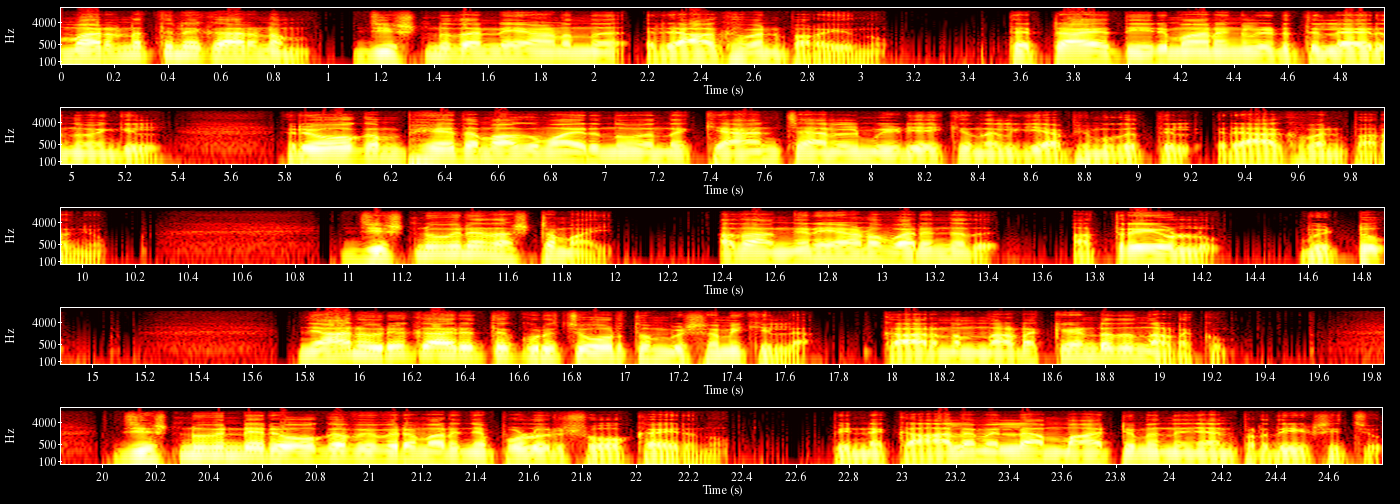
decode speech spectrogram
മരണത്തിന് കാരണം ജിഷ്ണു തന്നെയാണെന്ന് രാഘവൻ പറയുന്നു. തെറ്റായ തീരുമാനങ്ങൾ എടുത്തില്ലായിരുന്നുവെങ്കിൽ രോഗം ഭേദമാകുമായിരുന്നുവെന്ന് ക്യാൻ ചാനൽ മീഡിയയ്ക്ക് നൽകിയ അഭിമുഖത്തിൽ രാഘവൻ പറഞ്ഞു. ജിഷ്ണുവിനെ നഷ്ടമായി. അതങ്ങനെയാണോ വരഞ്ഞത്? അത്രയുള്ളൂ. വിട്ടു. ഞാൻ ഒരു കാര്യത്തെക്കുറിച്ച് ഓർത്തും വിഷമിക്കില്ല. കാരണം നടക്കേണ്ടത് നടക്കും. ജിഷ്ണുവിന്റെ രോഗവിവരം അറിഞ്ഞപ്പോൾ ഒരു ഷോക്കായിരുന്നു. പിന്നെ കാലമെല്ലാം മാറ്റുമെന്ന് ഞാൻ പ്രതീക്ഷിച്ചു.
